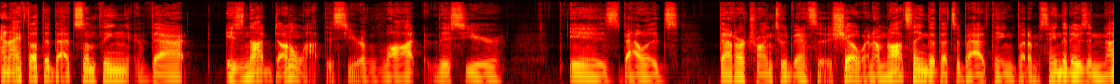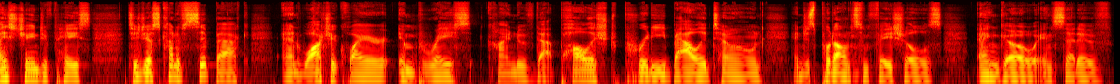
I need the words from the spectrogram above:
And I thought that that's something that is not done a lot this year. A lot this year is ballads that are trying to advance the show. And I'm not saying that that's a bad thing, but I'm saying that it was a nice change of pace to just kind of sit back and watch a choir embrace kind of that polished, pretty ballad tone and just put on some facials and go instead of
